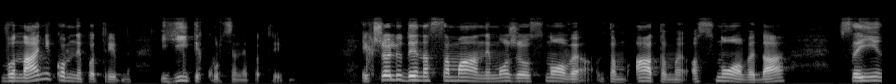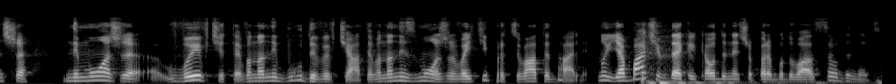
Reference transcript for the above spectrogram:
вона нікому не потрібна, їй ті курси не потрібні. Якщо людина сама не може основи, там атоми, основи, да, все інше не може вивчити, вона не буде вивчати, вона не зможе в ІТ працювати далі. Ну, я бачив декілька одиниць, що перебудувалися, це одиниці.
